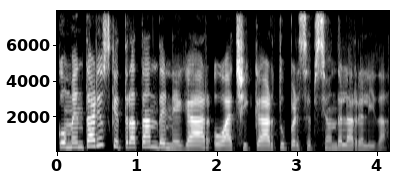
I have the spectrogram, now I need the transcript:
Comentarios que tratan de negar o achicar tu percepción de la realidad.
